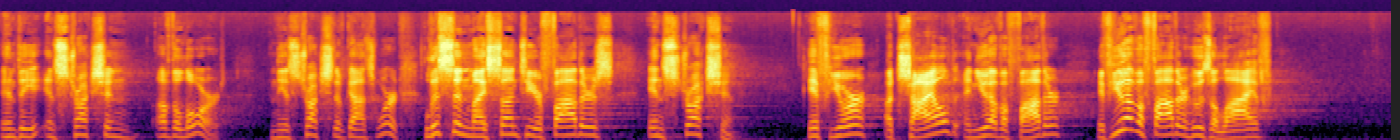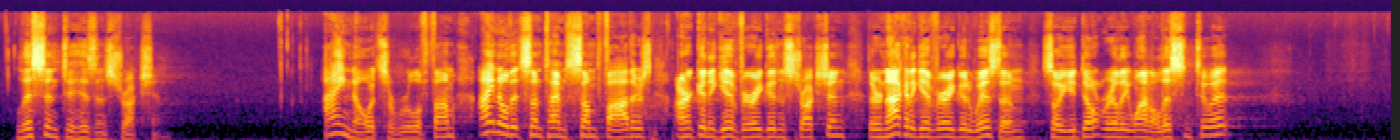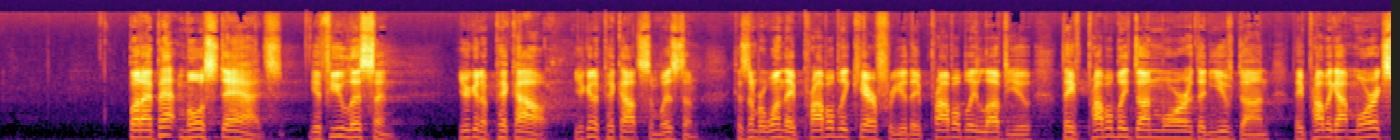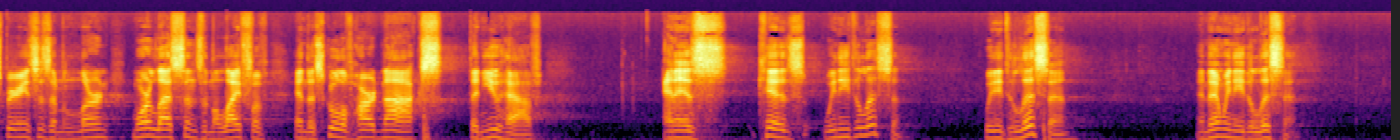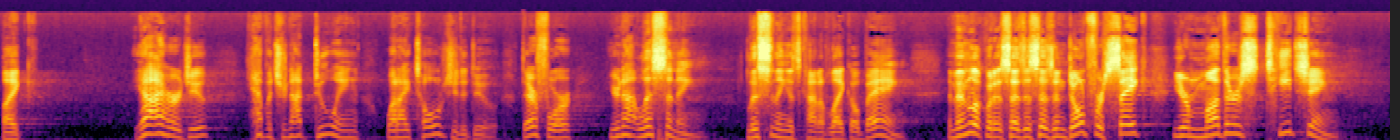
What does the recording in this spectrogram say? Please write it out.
in the instruction of the Lord, in the instruction of God's Word. Listen, my son, to your father's instruction. If you're a child and you have a father, if you have a father who's alive, listen to his instruction. I know it's a rule of thumb. I know that sometimes some fathers aren't going to give very good instruction. They're not going to give very good wisdom, so you don't really want to listen to it. But I bet most dads, if you listen, you're going to pick out, you're going to pick out some wisdom. Because number one, they probably care for you. They probably love you. They've probably done more than you've done. They probably got more experiences and learned more lessons in the life of, in the school of hard knocks than you have. And as kids, we need to listen. We need to listen, and then we need to listen. Like, yeah, I heard you. Yeah, but you're not doing what I told you to do. Therefore, you're not listening. Listening is kind of like obeying. And then look what it says it says, and don't forsake your mother's teaching.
